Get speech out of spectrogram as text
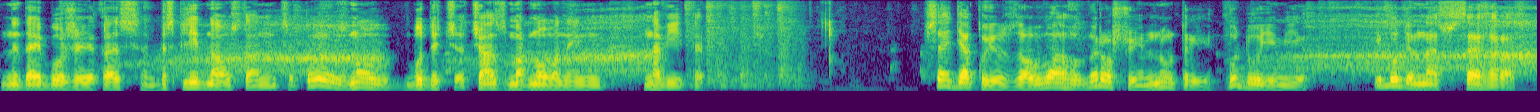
не дай Боже, якась безплідна останеться, то знову буде час змарнований на вітер. Все, дякую за увагу. Вирощуємо нутрії, годуємо їх, і буде в нас все гаразд.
